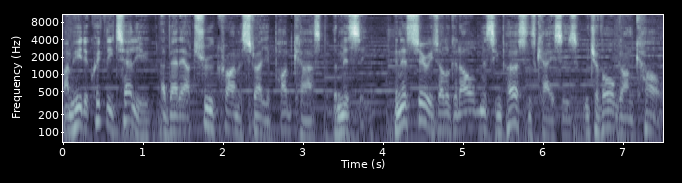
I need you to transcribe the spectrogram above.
I'm here to quickly tell you about our True Crime Australia podcast, The Missing. In this series, I look at old missing persons cases which have all gone cold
